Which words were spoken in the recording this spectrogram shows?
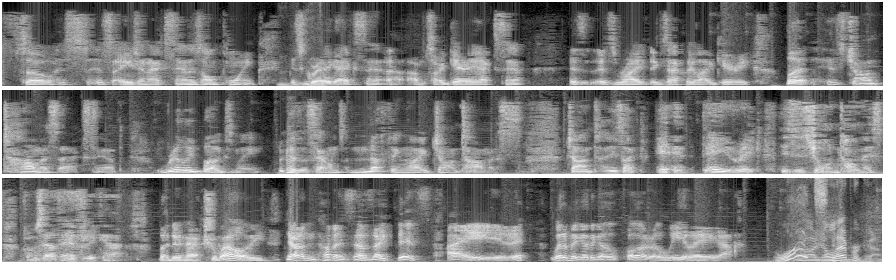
So his his Asian accent is on point. His Greg accent, uh, I'm sorry, Gary accent is is right, exactly like Gary. But his John Thomas accent really bugs me because it sounds nothing like John Thomas. John, he's like, hey, hey, Rick, this is John Thomas from South Africa. But in actuality, John Thomas sounds like this. Hi, Rick. where are we gonna go for a wheelie? What? Like a leprechaun.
